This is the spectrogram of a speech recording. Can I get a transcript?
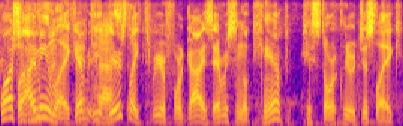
Washington. Well, I mean, like every, there's like three or four guys every single camp historically are just like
